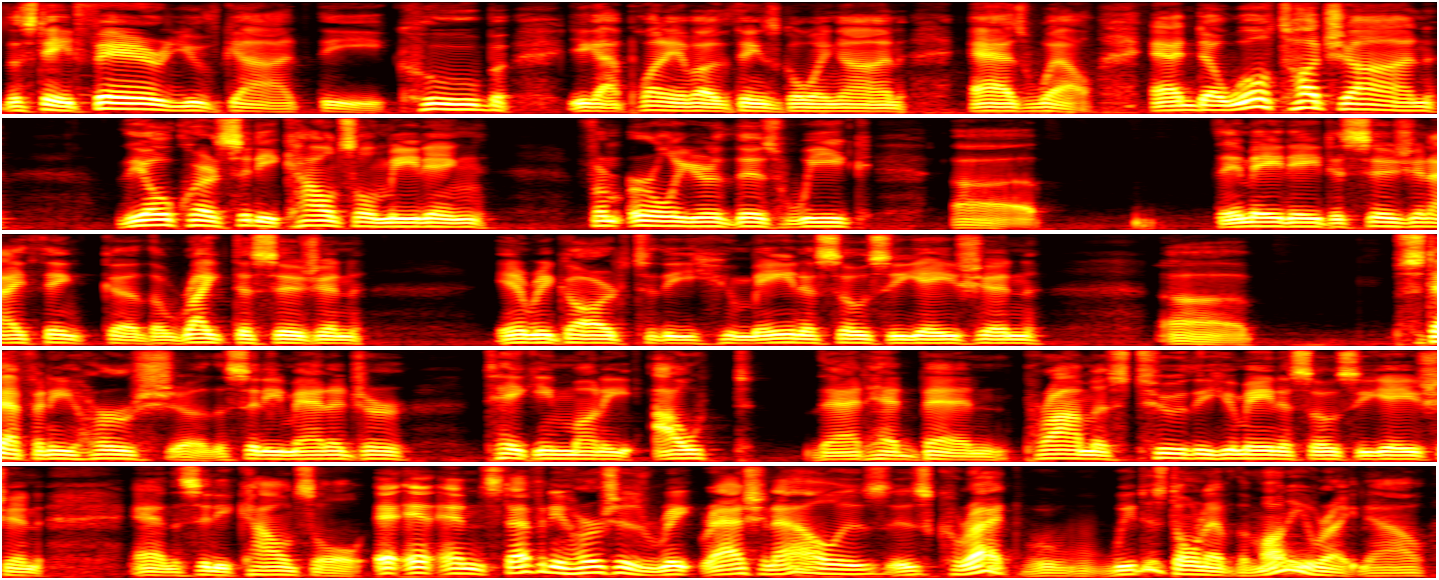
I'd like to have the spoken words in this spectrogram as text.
the state fair, you've got the Kubb, you got plenty of other things going on as well. And uh, we'll touch on the Eau Claire City Council meeting from earlier this week. Uh, they made a decision, I think uh, the right decision, in regards to the Humane Association. Stephanie Hirsch, uh, the city manager, taking money out that had been promised to the Humane Association and the City Council. And, and Stephanie Hirsch's rationale is is correct. We just don't have the money right now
